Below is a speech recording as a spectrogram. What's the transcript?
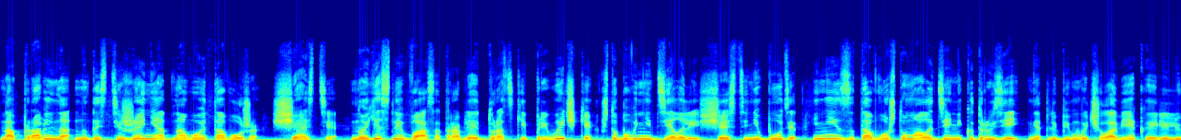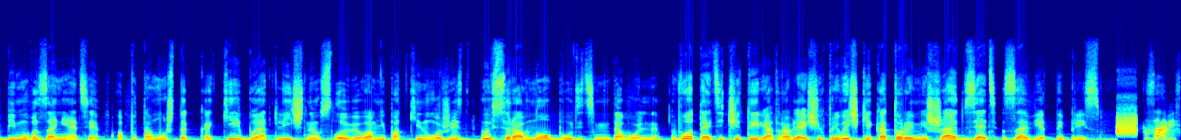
направлено на достижение одного и того же – счастья. Но если вас отравляют дурацкие привычки, что бы вы ни делали, счастья не будет. И не из-за того, что мало денег и друзей, нет любимого человека или любимого занятия, а потому что какие бы отличные условия вам не подкинула жизнь, вы все равно будете будете недовольны. Вот эти четыре отравляющих привычки, которые мешают взять заветный приз. Зависть.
